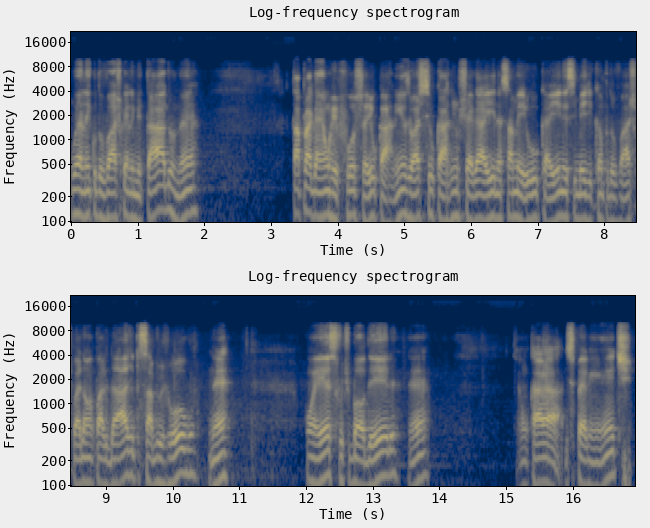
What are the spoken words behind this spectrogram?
o elenco do Vasco é limitado, né? Tá para ganhar um reforço aí o Carlinhos. Eu acho que se o Carlinhos chegar aí nessa meiuca aí, nesse meio de campo do Vasco, vai dar uma qualidade, que sabe o jogo, né? Conheço o futebol dele, né? É um cara experiente,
